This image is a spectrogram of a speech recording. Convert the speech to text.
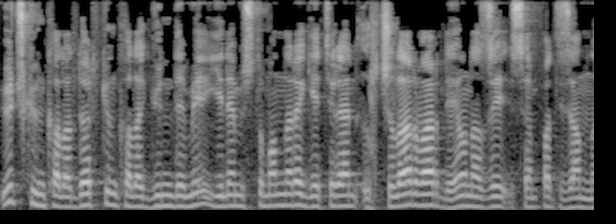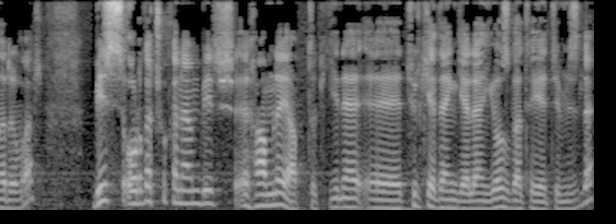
Üç gün kala, dört gün kala gündemi yine Müslümanlara getiren ırkçılar var, neonazi sempatizanları var. Biz orada çok önemli bir e, hamle yaptık. Yine e, Türkiye'den gelen Yozgat heyetimizle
